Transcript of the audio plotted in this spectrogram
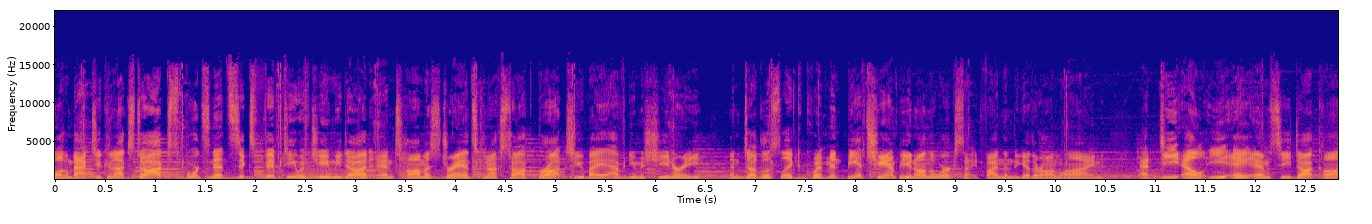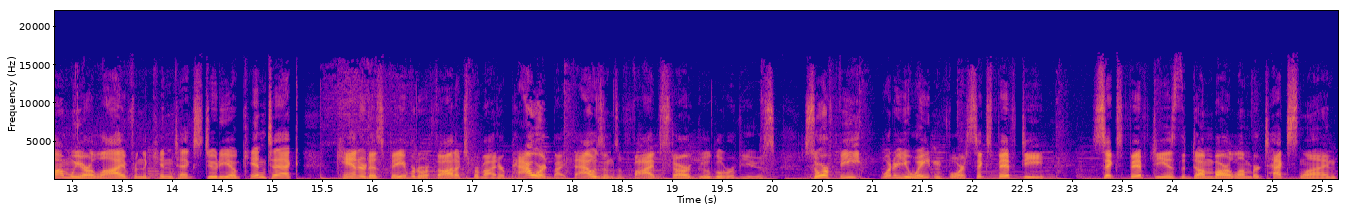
Welcome back to Canucks Talk, Sportsnet 650 with Jamie Dodd and Thomas Drance. Canucks Talk brought to you by Avenue Machinery and Douglas Lake Equipment. Be a champion on the worksite. Find them together online at dleamc.com. We are live from the Kintec studio. Kintec, Canada's favorite orthotics provider, powered by thousands of five star Google reviews. Sore feet, what are you waiting for? 650. 650 is the Dunbar Lumber text line.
